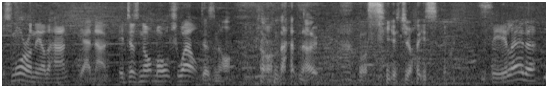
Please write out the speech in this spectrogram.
The s'more, on the other hand, Yeah, no, it does not mulch well. does not. On that note, we'll see you jolly soon. See you later. I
